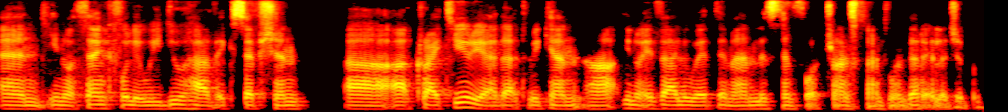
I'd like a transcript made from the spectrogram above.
And you know, thankfully, we do have exception uh, uh criteria that we can uh, you know evaluate them and list them for transplant when they're eligible.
